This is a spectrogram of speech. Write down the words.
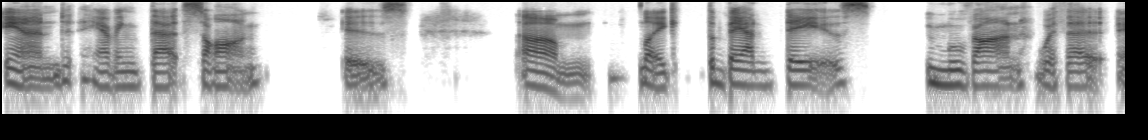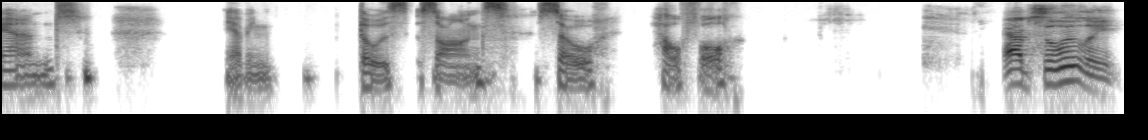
and having that song is um like the bad days move on with it and having those songs so helpful Absolutely.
